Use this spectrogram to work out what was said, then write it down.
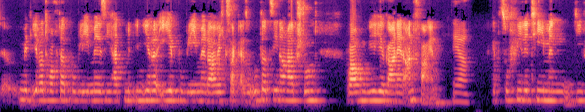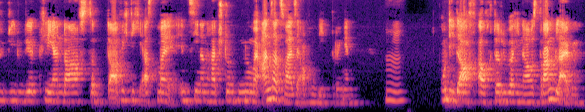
äh, mit ihrer Tochter Probleme, sie hat mit in ihrer Ehe Probleme. Da habe ich gesagt, also unter zehneinhalb Stunden brauchen wir hier gar nicht anfangen. Ja gibt so viele Themen, die, die du dir klären darfst. Da darf ich dich erstmal in zehneinhalb Stunden nur mal ansatzweise auf den Weg bringen. Mhm. Und die darf auch darüber hinaus dranbleiben.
